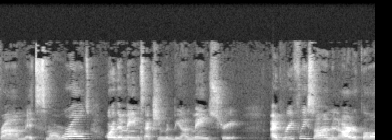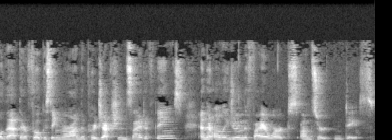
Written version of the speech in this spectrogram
from It's Small World, or the main section would be on Main Street. I briefly saw in an article that they're focusing more on the projection side of things and they're only doing the fireworks on certain days.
